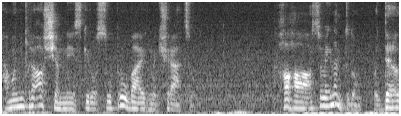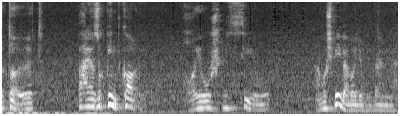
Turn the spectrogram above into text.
Hát mondjuk rá az sem néz ki rosszul, próbáljuk meg srácok. Haha, azt még nem tudom, hogy Delta 5. Várj, azok mind kal... Hajós misszió? Hát most mibe vagyunk benne?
